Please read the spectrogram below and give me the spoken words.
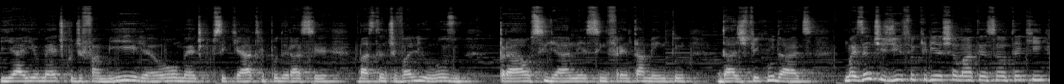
e aí o médico de família ou o médico psiquiatra poderá ser bastante valioso para auxiliar nesse enfrentamento das dificuldades. Mas antes disso, eu queria chamar a atenção até que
